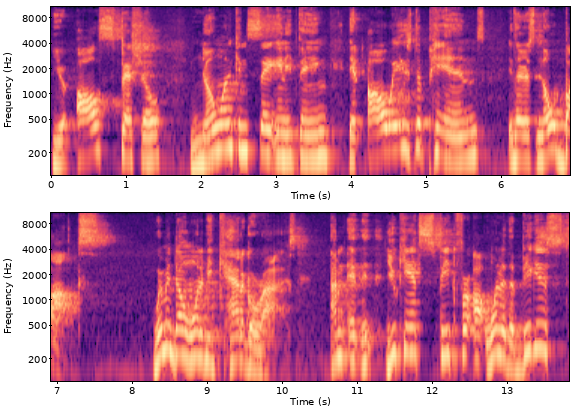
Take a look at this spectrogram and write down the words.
you're all special. No one can say anything. It always depends. There's no box. Women don't want to be categorized. It- you can't speak for all. One of the biggest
